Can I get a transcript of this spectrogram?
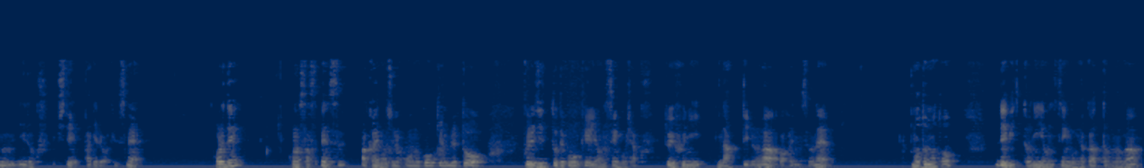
入力してあげるわけですね。これで、このサスペンス、赤い文字の方の合計を見ると、クレジットで合計4500というふうになっているのがわかりますよね。もともとデビットに4500あったものが、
